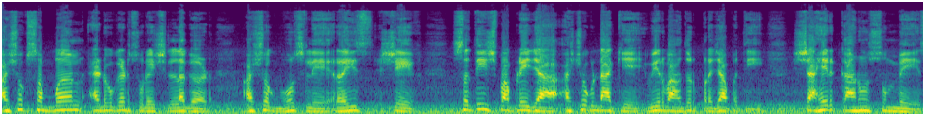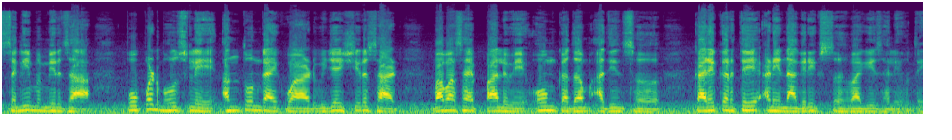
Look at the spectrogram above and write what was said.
अशोक सब्बन ॲडव्होकेट सुरेश लगड अशोक भोसले रईस शेख सतीश पापडेजा अशोक डाके वीर बहादूर प्रजापती शाहीर कान्हू सुंबे सलीम मिर्झा पोपट भोसले अंतोन गायकवाड विजय शिरसाट बाबासाहेब पालवे ओम कदम आदींसह कार्यकर्ते आणि नागरिक सहभागी झाले होते.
